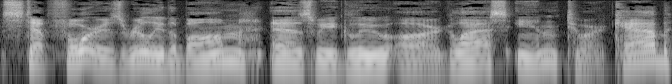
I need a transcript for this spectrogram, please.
Step four is really the bomb as we glue our glass in to our cab.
